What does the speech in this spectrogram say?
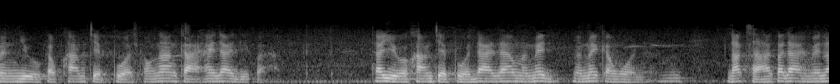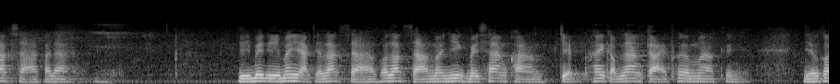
มันอยู่กับความเจ็บปวดของร่างกายให้ได้ดีกว่า ถ้าอยู่กับความเจ็บปวดได้แล้วมันไม่มันไม่กังวล รักษาก็ได้ไม่รักษาก็ได้ ดีไม่ดีไม่อยากจะรักษา เพราะรักษามันยิ่งไปสร้างความเจ็บให้กับร่างกายเพิ่มมากขึ้น เดี๋ยวก็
